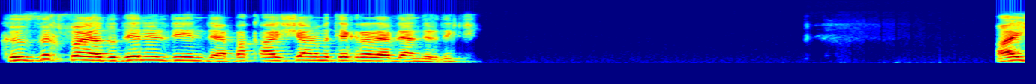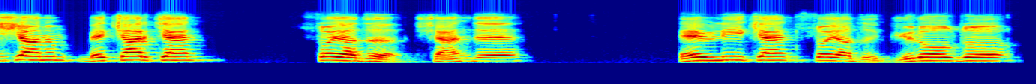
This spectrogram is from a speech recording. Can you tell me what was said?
Kızlık soyadı denildiğinde bak Ayşe Hanım'ı tekrar evlendirdik. Ayşe Hanım bekarken soyadı Şendi. Evliyken soyadı Gül oldu.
